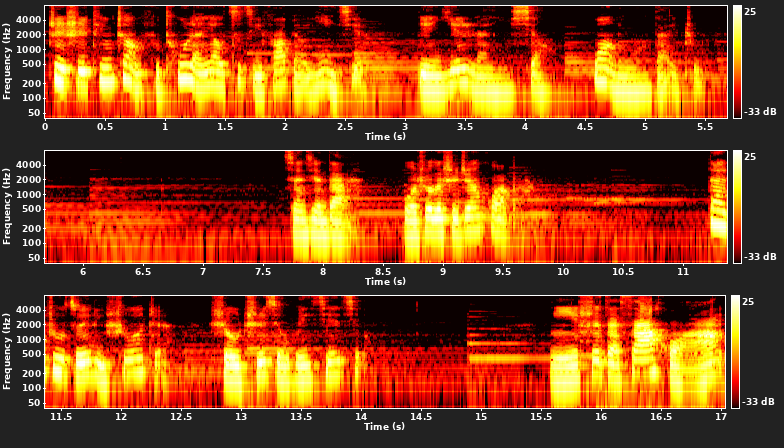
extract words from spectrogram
这时，听丈夫突然要自己发表意见。便嫣然一笑，望了望呆住。三千代，我说的是真话吧？呆住嘴里说着，手持酒杯接酒。你是在撒谎，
